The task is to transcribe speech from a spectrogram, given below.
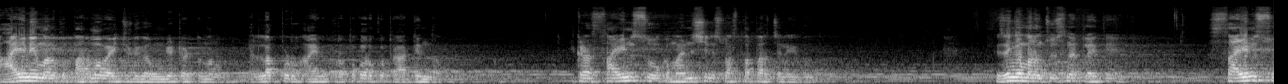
ఆయనే మనకు పరమ వైద్యుడిగా ఉండేటట్టు మనం ఎల్లప్పుడూ ఆయన కృప కొరకు ప్రార్థిందాం. ఇక్కడ సైన్స్ ఒక మనిషిని స్వస్థపరచలేదు. నిజంగా మనం చూసినట్లయితే సైన్స్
